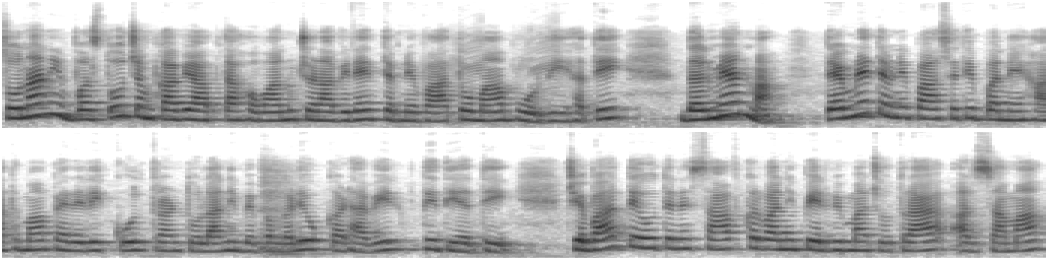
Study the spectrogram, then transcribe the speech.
સોનાની વસ્તુઓ ચમકાવી આપતા હોવાનું જણાવીને તેમને વાતોમાં બોળવી હતી. દરમિયાનમાં તેમણે તેમની પાસેથી બંને હાથમાં પહેરેલી કુલ ત્રણ તોલાની બે બંગડીઓ કઢાવી દીધી હતી, જે બાદ તેઓ તેને સાફ કરવાની પેરવીમાં જોતરાયા અરસામાં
